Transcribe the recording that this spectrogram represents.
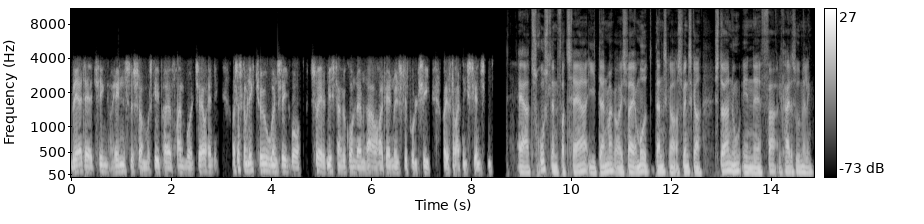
hverdag, ting og hændelser, som måske peger frem mod en terrorhandling. Og så skal man ikke tøve, uanset hvor svagt et mistankegrundlag man har, at rette henvendelse til politi og efterretningstjenesten. Er truslen for terror i Danmark og i Sverige mod danskere og svenskere større nu end uh, før al-Qaidas udmelding?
